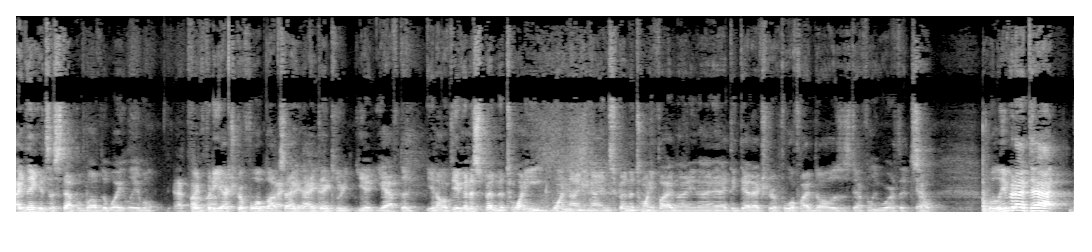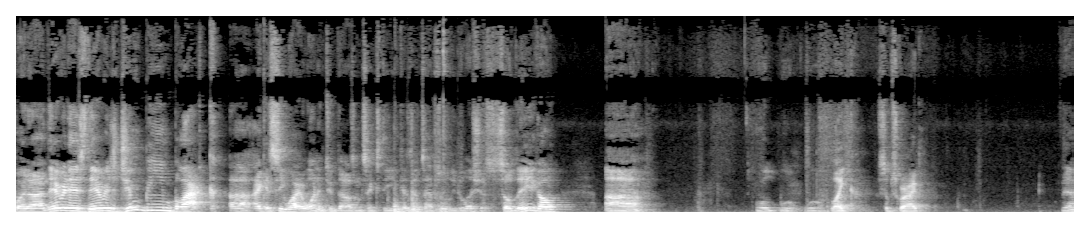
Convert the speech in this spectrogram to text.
I think it's a step above the white label. For, for the extra four bucks, I, I- I, I- I think you, you you have to you know if you're gonna spend the twenty one ninety nine, spend the twenty five ninety nine. I think that extra four or five dollars is definitely worth it. So we'll leave it at that. But uh, there it is. There is Jim Beam Black. Uh, I can see why I won in 2016 because it's absolutely delicious. So there you go. Uh, we'll, we'll, we'll Like, subscribe, yeah.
